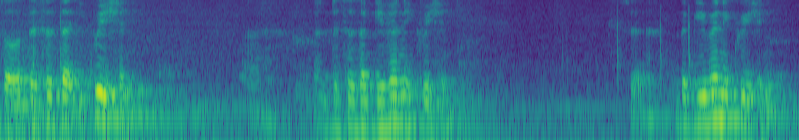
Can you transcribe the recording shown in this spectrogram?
So this is the equation. This is a given equation. So the given equation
